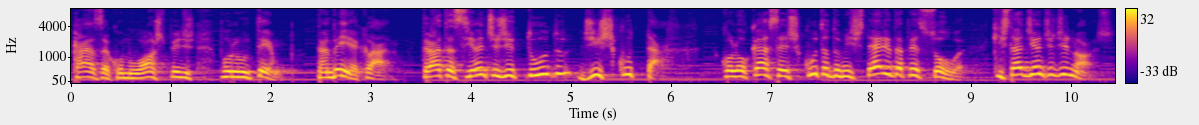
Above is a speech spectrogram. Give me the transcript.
casa como hóspedes por um tempo. Também é claro. Trata-se, antes de tudo, de escutar. Colocar-se à escuta do mistério da pessoa que está diante de nós,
